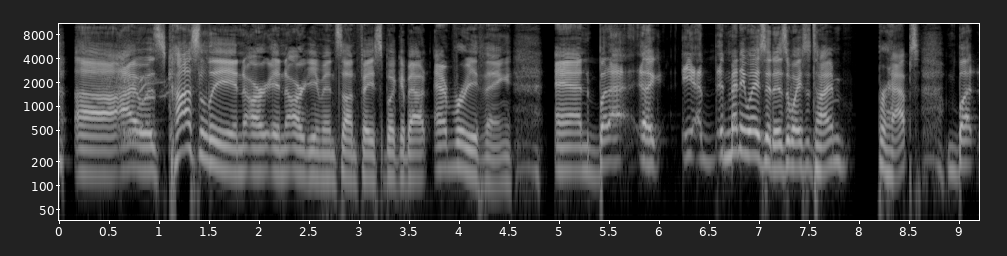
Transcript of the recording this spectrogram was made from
uh, I was constantly in ar- in arguments on Facebook about everything, and but I, like in many ways, it is a waste of time perhaps but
